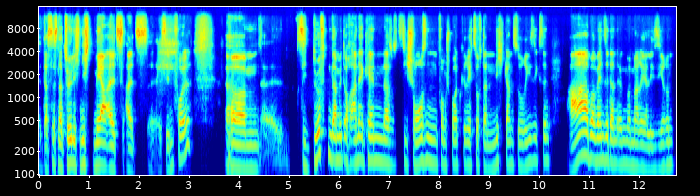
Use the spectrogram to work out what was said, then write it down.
das ist natürlich nicht mehr als, als äh, sinnvoll. Ähm, äh, Sie dürften damit auch anerkennen, dass die Chancen vom Sportgerichtshof dann nicht ganz so riesig sind. Aber wenn sie dann irgendwann mal realisieren,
